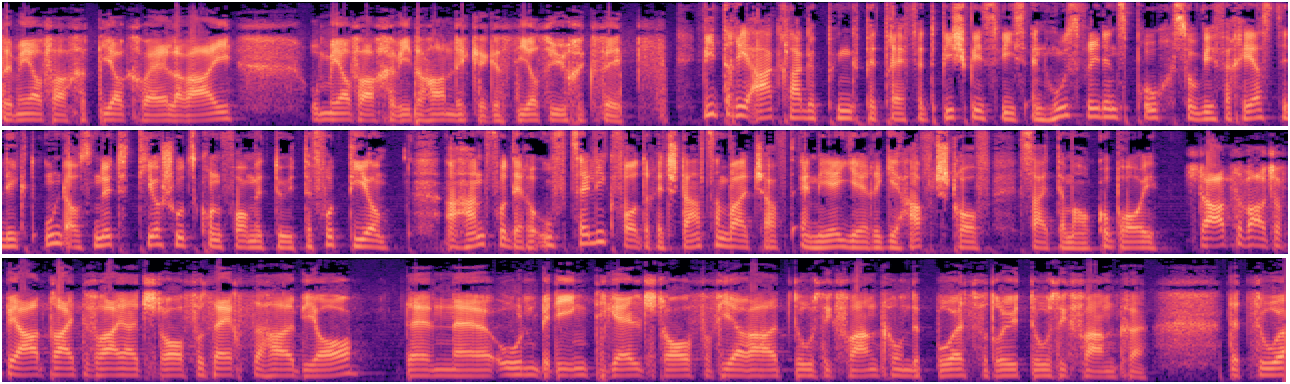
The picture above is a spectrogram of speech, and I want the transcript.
der mehrfachen Tierquälerei und mehrfache Widerhandlung gegen das Tierseuchengesetz. Weitere Anklagepunkte betreffen beispielsweise einen Hausfriedensbruch sowie Verkehrsdelikt und aus nicht tierschutzkonformen Töten von Tieren. Anhand von dieser Aufzählung fordert die Staatsanwaltschaft eine mehrjährige Haftstrafe, sagt Marco Breu. Die Staatsanwaltschaft beantragt eine Freiheitsstrafe von 6,5 Jahren dann äh, unbedingte Geldstrafe von 4'500 Franken und ein Buß von 3'000 Franken. Dazu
